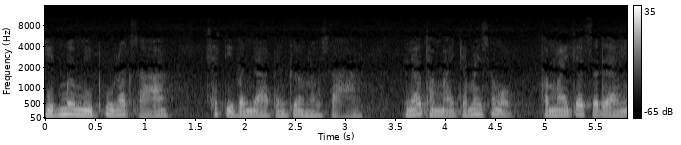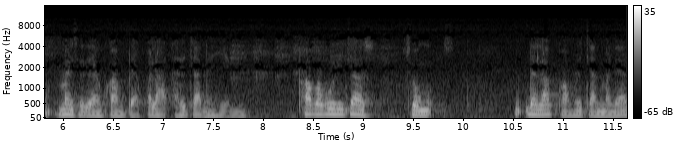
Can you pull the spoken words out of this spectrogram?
จิตเมื่อมีผู้รักษาสติปัญญาเป็นเครื่องรักษา แล้วทำไมจะไม่สงบทำไมจะแสดงไม่แสดงความแปลกประหลาดอัศจรรย์ให้เห็น เพราะพระพุทธเจ้าทรงได้รับความอัศจรรย์มาแล้ว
